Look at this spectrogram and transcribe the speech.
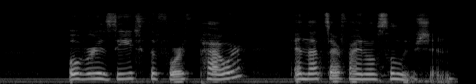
over z to the fourth power, and that's our final solution.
